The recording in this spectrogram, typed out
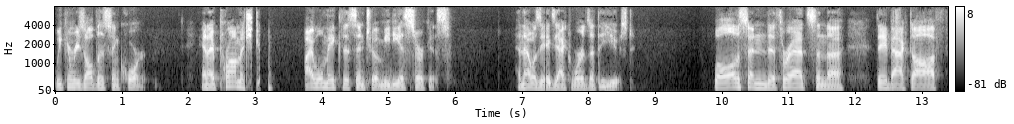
we can resolve this in court, and I promise you, I will make this into a media circus." And that was the exact words that they used. Well, all of a sudden, the threats and the they backed off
